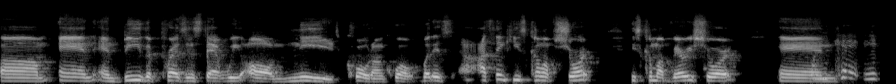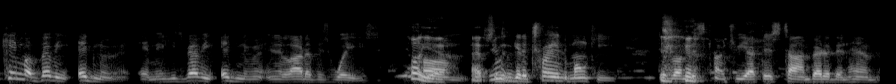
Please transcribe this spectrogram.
um, and and be the presence that we all need, quote unquote. But it's I think he's come up short. He's come up very short, Well, he came, he came up very ignorant. I mean, he's very ignorant in a lot of his ways. oh yeah, um, you can get a trained monkey to run this country at this time better than him.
